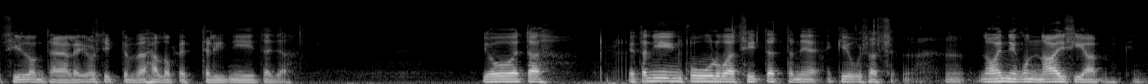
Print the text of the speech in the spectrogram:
silloin täällä jo sitten vähän lopetteli niitä ja joo että että niin kuuluvat sitten että ne kiusasi noin niin kuin naisiakin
